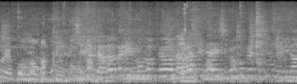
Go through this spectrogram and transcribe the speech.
테이블 번호 같은 건가? 나가들이 번호표 나가실 때 지번호표 주시면 됩니다.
